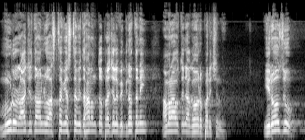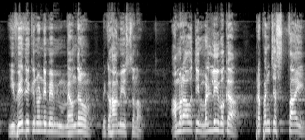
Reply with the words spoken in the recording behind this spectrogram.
మూడు రాజధానులు అస్తవ్యస్త విధానంతో ప్రజల విఘ్నతని అమరావతిని అగౌరవపరిచింది. ఈరోజు ఈ వేదిక నుండి మేము మేమందరం మీకు హామీ ఇస్తున్నాం. అమరావతి మళ్ళీ ఒక ప్రపంచ స్థాయి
